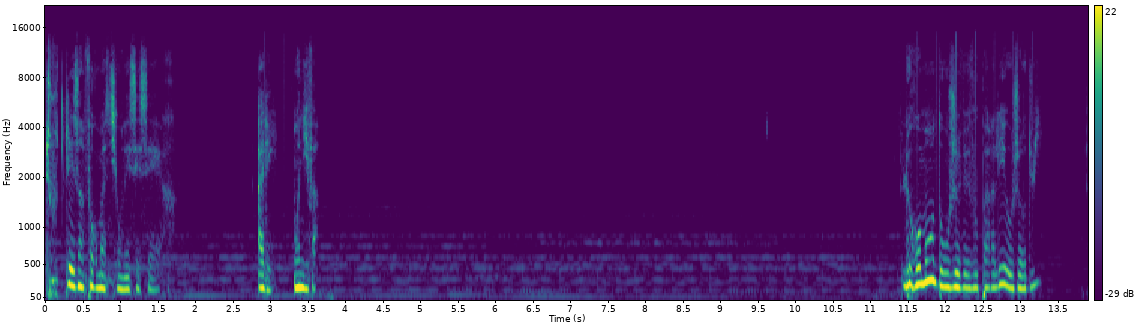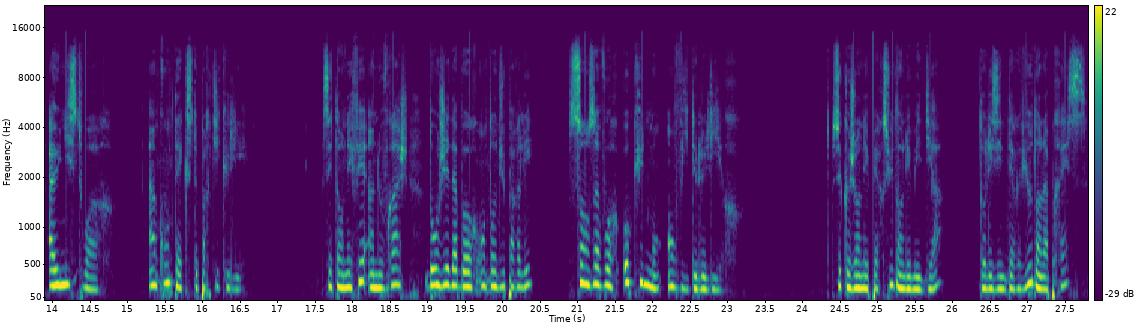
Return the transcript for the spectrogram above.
toutes les informations nécessaires. Allez, on y va. Le roman dont je vais vous parler aujourd'hui a une histoire, un contexte particulier. C'est en effet un ouvrage dont j'ai d'abord entendu parler sans avoir aucunement envie de le lire. Ce que j'en ai perçu dans les médias, dans les interviews, dans la presse,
